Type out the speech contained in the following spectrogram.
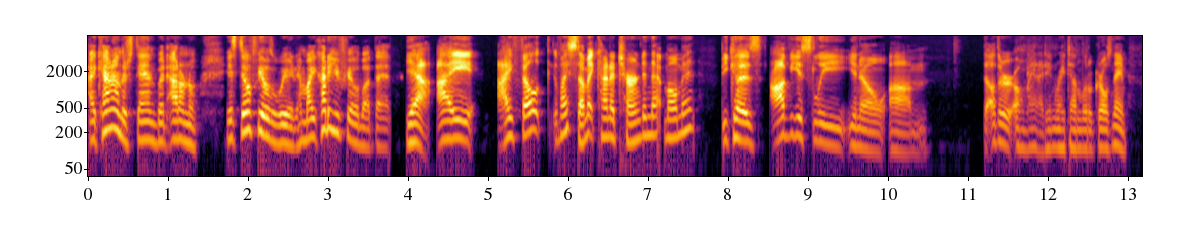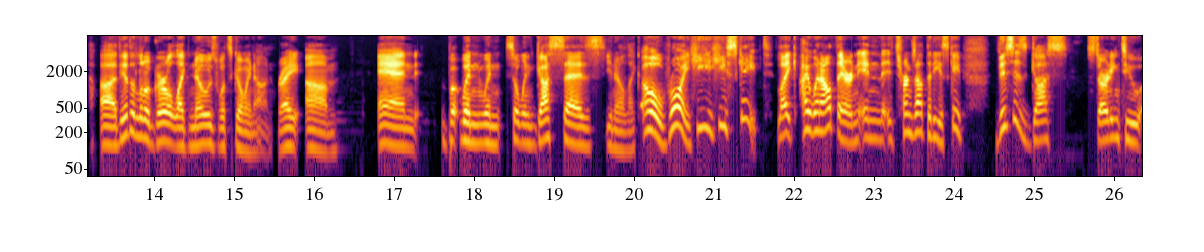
I kind of understand, but I don't know. It still feels weird. Mike, how do you feel about that? Yeah, I I felt my stomach kind of turned in that moment because obviously, you know, um the other oh man, I didn't write down the little girl's name. Uh the other little girl like knows what's going on, right? Um and but when when so when Gus says, you know, like, "Oh, Roy, he he escaped." Like I went out there and, and it turns out that he escaped. This is Gus starting to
